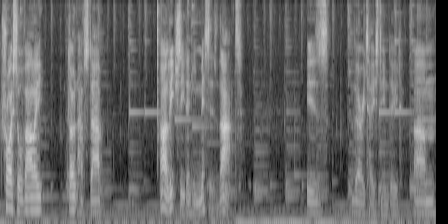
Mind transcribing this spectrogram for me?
Trisol Valley, don't have stab. Ah, Leech Seed, and he misses. That is very tasty indeed. Um,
